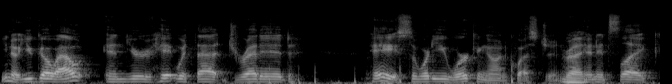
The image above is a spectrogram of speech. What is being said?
you know you go out and you're hit with that dreaded hey so what are you working on question. Right. and it's like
